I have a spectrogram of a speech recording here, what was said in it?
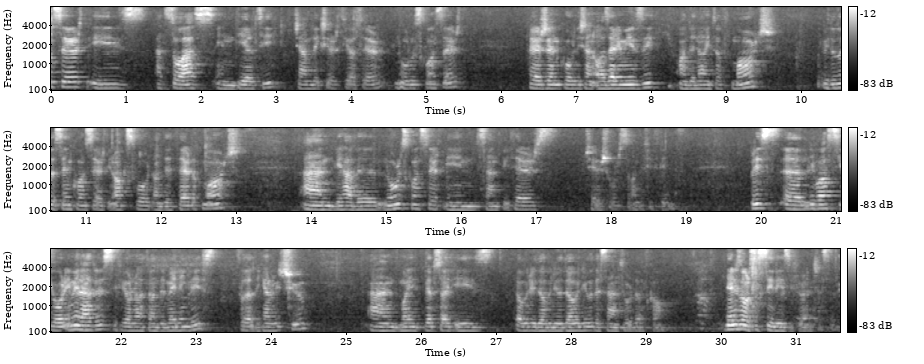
concert is at SOAS in DLT, Djam Lecture Theatre, Nowruz concert, Persian, Kurdish, and Azeri music on the 9th of March. We do the same concert in Oxford on the 3rd of March. And we have a Nowruz concert in St. Peter's Church also on the 15th. Please uh, leave us your email address if you're not on the mailing list so that we can reach you. And my website is www.thesantour.com. There is also CDs if you're interested.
